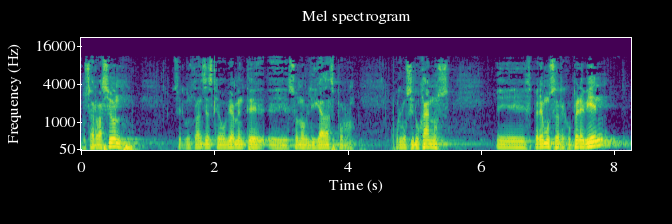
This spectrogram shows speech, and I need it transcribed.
Observación. Circunstancias que obviamente eh, son obligadas por, por los cirujanos. Eh, esperemos se recupere bien.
